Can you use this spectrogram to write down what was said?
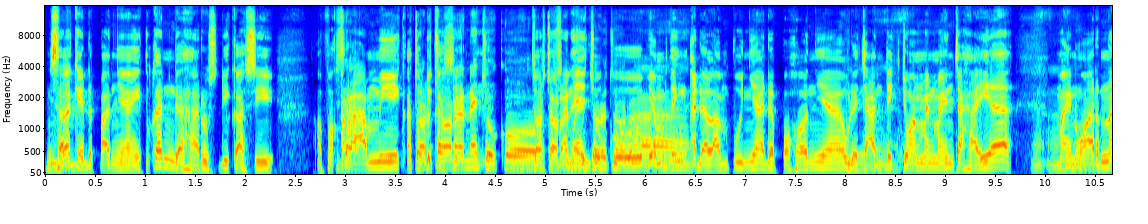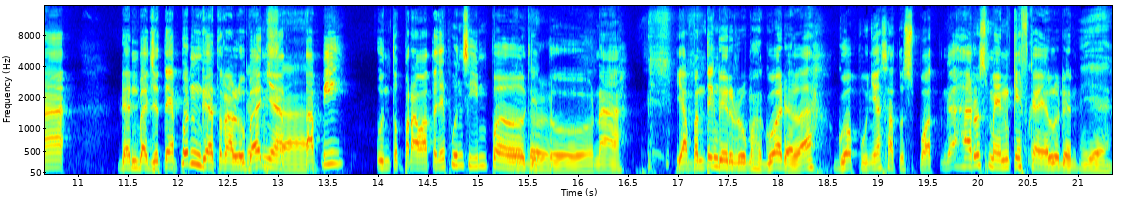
Misalnya kayak depannya itu kan nggak harus dikasih apa Bisa keramik atau dikasih cor-corannya cukup, cor-corannya cukup. cor-coran. Yang penting ada lampunya, ada pohonnya, udah Iya. cantik, cuman main-main cahaya, main warna, dan budgetnya pun nggak terlalu Nggak banyak. besar. Tapi untuk perawatannya pun simple Betul. gitu. Nah, yang penting dari rumah gue adalah gue punya satu spot, nggak harus main cave kayak lu dan Iya.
